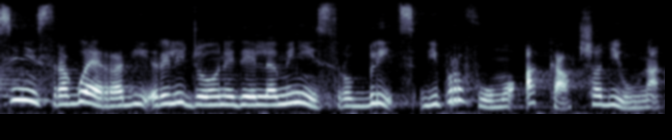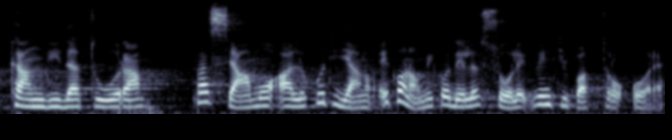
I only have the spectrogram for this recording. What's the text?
sinistra guerra di religione del ministro Blitz di Profumo a caccia di una candidatura. Passiamo al quotidiano economico del Sole 24 ore.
